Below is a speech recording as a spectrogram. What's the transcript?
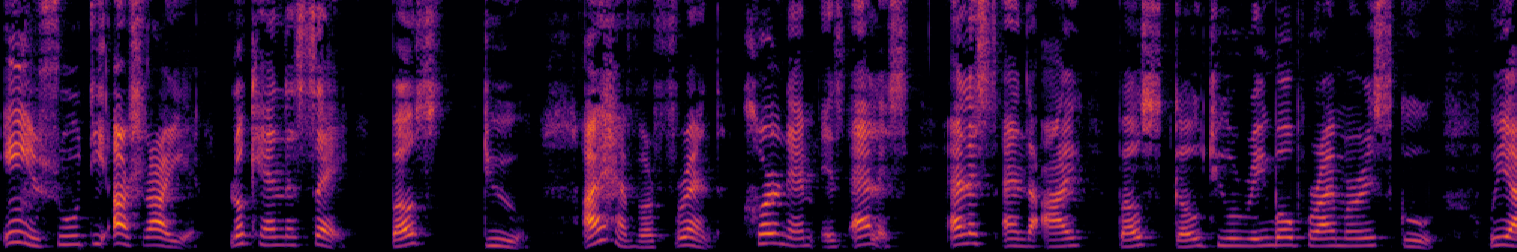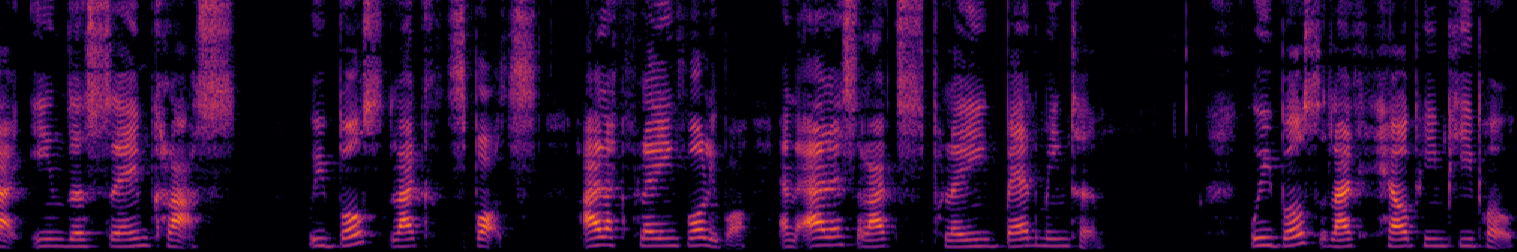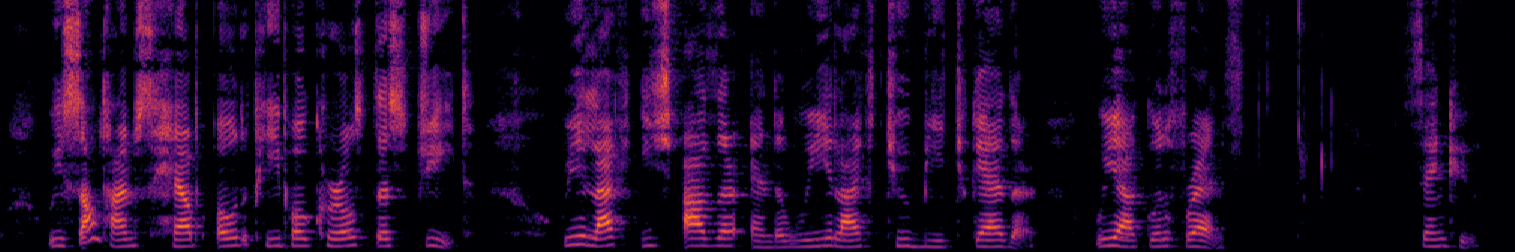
英语书第二十二页，Look and say both do. I have a friend. Her name is Alice. Alice and I both go to Rainbow Primary School. We are in the same class. We both like sports. I like playing volleyball, and Alice likes playing badminton. We both like helping people. We sometimes help old people cross the street. We like each other and we like to be together. We are good friends. Thank you.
